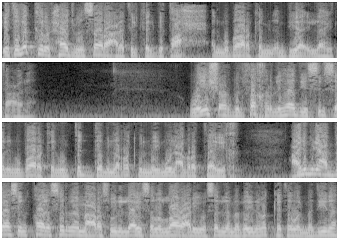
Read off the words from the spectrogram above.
يتذكر الحاج من سار على تلك البطاح المباركة من أنبياء الله تعالى. ويشعر بالفخر لهذه السلسلة المباركة الممتدة من الركب الميمون عبر التاريخ. عن ابن عباس قال سرنا مع رسول الله صلى الله عليه وسلم بين مكة والمدينة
